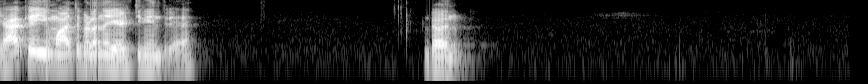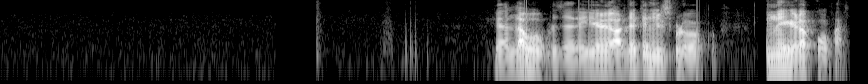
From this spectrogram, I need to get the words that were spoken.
ಯಾಕೆ ಈ ಮಾತುಗಳನ್ನು ಹೇಳ್ತೀನಿ ಅಂದರೆ, ಡನ್. ಎಲ್ಲ ಹೋಗ್ಬಿಡ್ತಾರೆ. ಅದಕ್ಕೆ ನಿಲ್ಲಿಸ್ಬಿಡ್ಬೇಕು ಸುಮ್ಮನೆ ಹೇಳಕ್ಕೆ ಹೋಗ್ಬಾರ್ದು.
